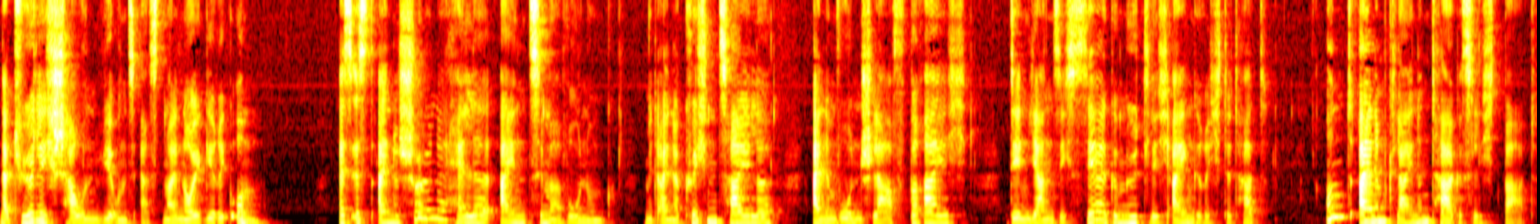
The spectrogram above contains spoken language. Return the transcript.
Natürlich schauen wir uns erstmal neugierig um. Es ist eine schöne, helle Einzimmerwohnung mit einer Küchenzeile, einem Wohn-Schlafbereich, den Jan sich sehr gemütlich eingerichtet hat, und einem kleinen Tageslichtbad.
